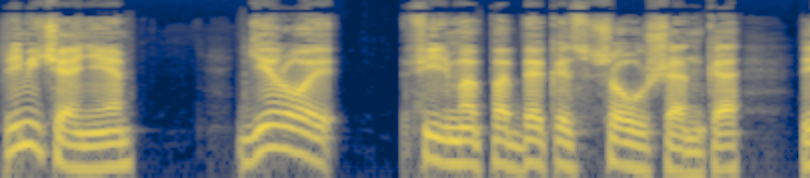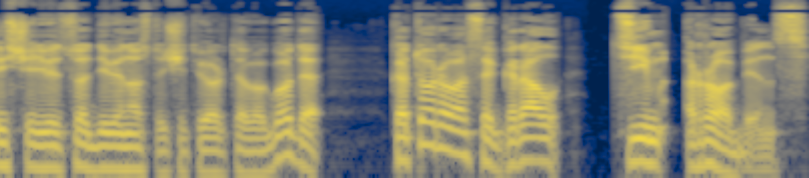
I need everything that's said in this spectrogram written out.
Примечание. Герой фильма «Побег из Шоушенка» 1994 года, которого сыграл Тим Робинс.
